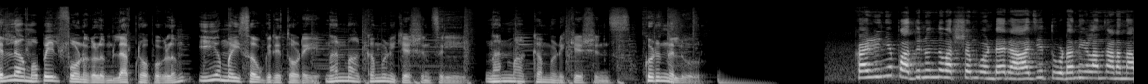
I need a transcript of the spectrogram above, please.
എല്ലാ മൊബൈൽ ഫോണുകളും ലാപ്ടോപ്പുകളും ഇ എം ഐ സൗകര്യത്തോടെ നന്മ കമ്മ്യൂണിക്കേഷൻസിൽ നന്മ കമ്മ്യൂണിക്കേഷൻസ് കൊടുങ്ങല്ലൂർ. കഴിഞ്ഞ പതിനൊന്ന് വർഷം കൊണ്ട് രാജ്യത്തുടനീളം നടന്ന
